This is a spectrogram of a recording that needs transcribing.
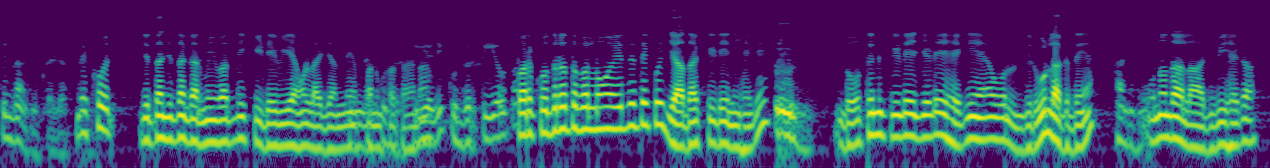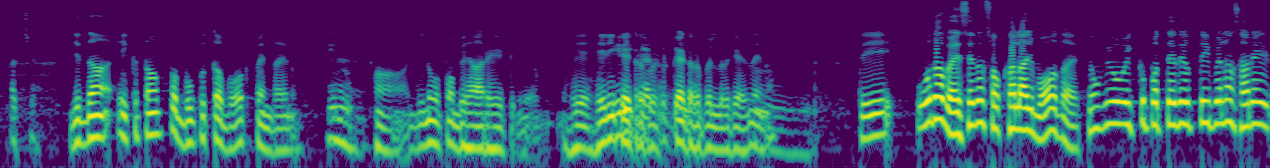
ਕਿੱਦਾਂ ਕੀਤਾ ਜਾ ਸਕਦਾ? ਦੇਖੋ ਜਿੱਦਾਂ ਜਿੱਦਾਂ ਗਰਮੀ ਵੱਧਦੀ ਕੀੜੇ ਵੀ ਆਉਣ ਲੱਗ ਜਾਂਦੇ ਆਪਾਂ ਨੂੰ ਪਤਾ ਹੈ ਨਾ ਹੈ ਜੀ ਕੁਦਰਤੀ ਆ ਉਹ ਤਾਂ। ਪਰ ਕੁਦਰਤ ਵੱਲੋਂ ਇਹਦੇ ਤੇ ਕੋਈ ਜ਼ਿਆਦਾ ਕੀੜੇ ਨਹੀਂ ਹੈਗੇ। ਦੋ ਤਿੰਨ ਕੀੜੇ ਜਿਹੜੇ ਹੈਗੇ ਆ ਉਹ ਜ਼ਰੂਰ ਲੱਗਦੇ ਆ। ਹਾਂਜੀ। ਉਹਨਾਂ ਦਾ ਇਲਾਜ ਵੀ ਹੈਗਾ। ਅੱਛਾ। ਜਿੱਦਾਂ ਇੱਕ ਤਾਂ ਭੱਬੂ ਕੁੱਤਾ ਬਹੁਤ ਪੈਂਦਾ ਇਹਨੂੰ। ਇਹਨੂੰ? ਹਾਂ ਜਿਹਨੂੰ ਆਪਾਂ ਬਿਹਾਰ ਹੈਰੀ ਕੈਟਰ ਕੈਟਰਪਿਲਰ ਕਹਿੰਦੇ ਨੇ। ਤੇ ਉਹਦਾ ਵੈਸੇ ਤਾਂ ਸੌਖਾ ਇਲਾਜ ਬਹੁਤ ਹੈ ਕਿਉਂਕਿ ਉਹ ਇੱਕ ਪੱਤੇ ਦੇ ਉੱਤੇ ਹੀ ਪਹਿਲਾਂ ਸਾਰੇ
